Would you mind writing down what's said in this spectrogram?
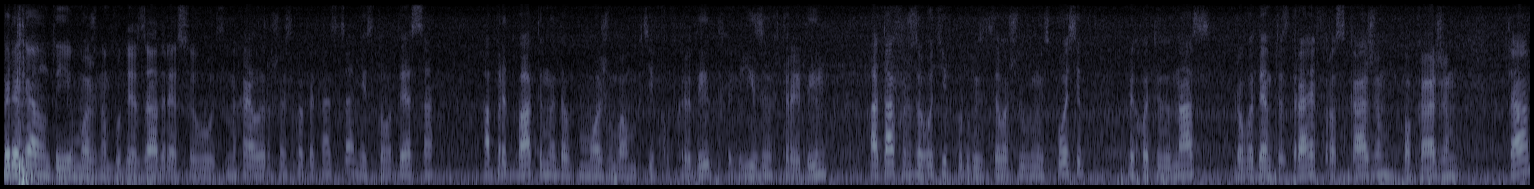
Переглянути її можна буде за адресою вулиці Михайла Рошевського, 15, місто Одеса. А придбати ми допоможемо вам автівку в кредит, лізинг, трейдин, а також за готівку, друзі, це ваш улюблений спосіб. Приходьте до нас, проведемо тест-драйв, розкажемо, покажемо та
